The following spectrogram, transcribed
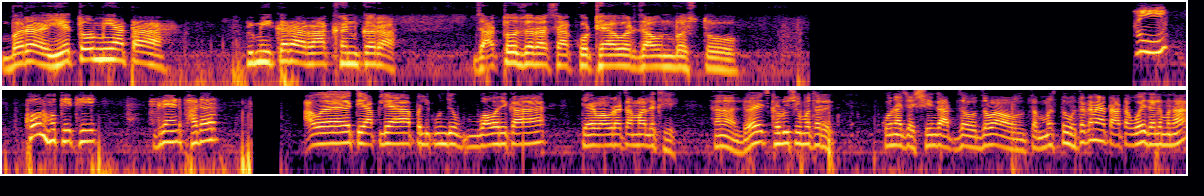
बर येतो मी आता. तुम्ही करा राखण करा. जातो जरासा कोठ्यावर जाऊन बसतो. आई कोण होते ते? ग्रँडफादर अव ते आपल्या पलीकडून जे वावर आहे का त्या वावराचा मालक आहे. हा लयच खडूशे मथर कोणाच्या शेंगात जाऊ जवा मस्त होतं का ना आता? आता वय झालं म्हणा.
